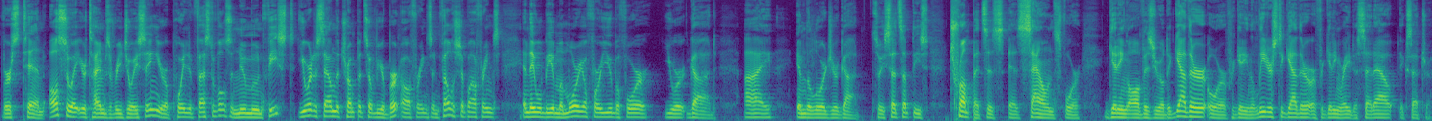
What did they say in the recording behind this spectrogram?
Verse 10 Also at your times of rejoicing, your appointed festivals and new moon feast, you are to sound the trumpets over your burnt offerings and fellowship offerings, and they will be a memorial for you before your God. I am the Lord your God. So he sets up these trumpets as, as sounds for getting all of Israel together, or for getting the leaders together, or for getting ready to set out, etc.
